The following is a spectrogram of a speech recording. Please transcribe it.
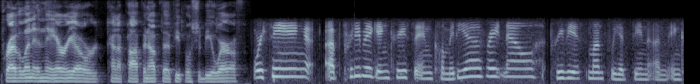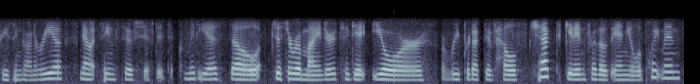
prevalent in the area or kind of popping up that people should be aware of? We're seeing a pretty big increase in chlamydia right now. Previous months we had seen an increase in gonorrhea. Now it seems to have shifted to chlamydia. So just a reminder to get your reproductive health checked, get in for those annual appointments,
